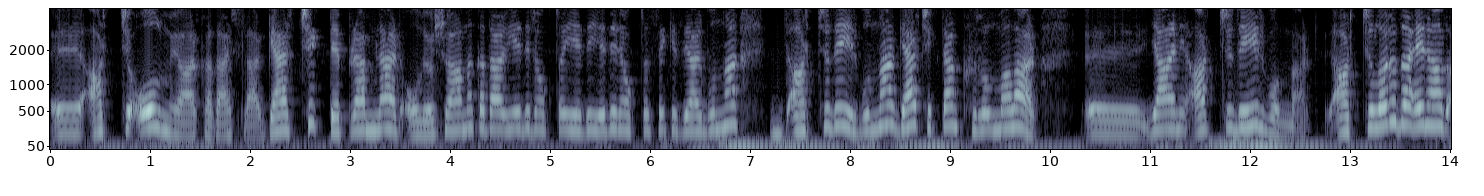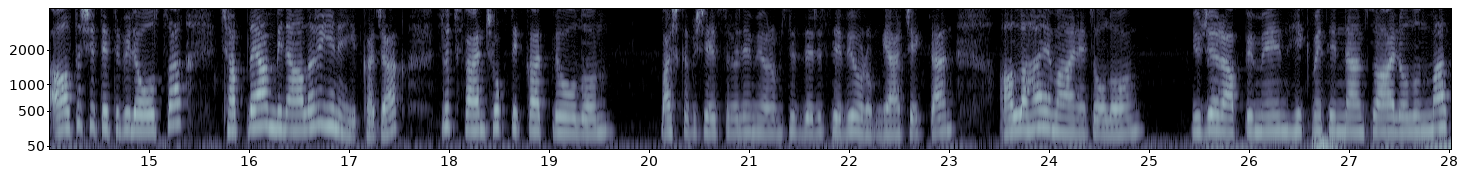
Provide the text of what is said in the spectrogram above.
e, artçı olmuyor arkadaşlar. Gerçek depremler oluyor. Şu ana kadar 7.7 7.8 yani bunlar artçı değil. Bunlar gerçekten kırılmalar ee, yani artçı değil bunlar. Artçıları da en az 6 şiddeti bile olsa çatlayan binaları yine yıkacak. Lütfen çok dikkatli olun. Başka bir şey söylemiyorum. Sizleri seviyorum gerçekten. Allah'a emanet olun. Yüce Rabbimin hikmetinden sual olunmaz.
